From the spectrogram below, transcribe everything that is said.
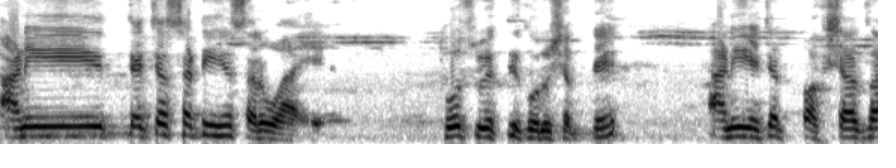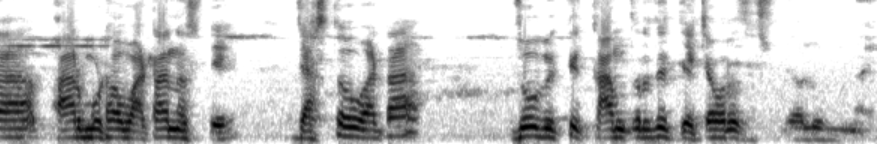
आणि त्याच्यासाठी हे सर्व आहे. तोच व्यक्ती करू शकते. आणि याच्यात पक्षाचा फार मोठा वाटा नसते. जास्त वाटा जो व्यक्ती काम करते त्याच्यावरच असते अवलंबून आहे.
